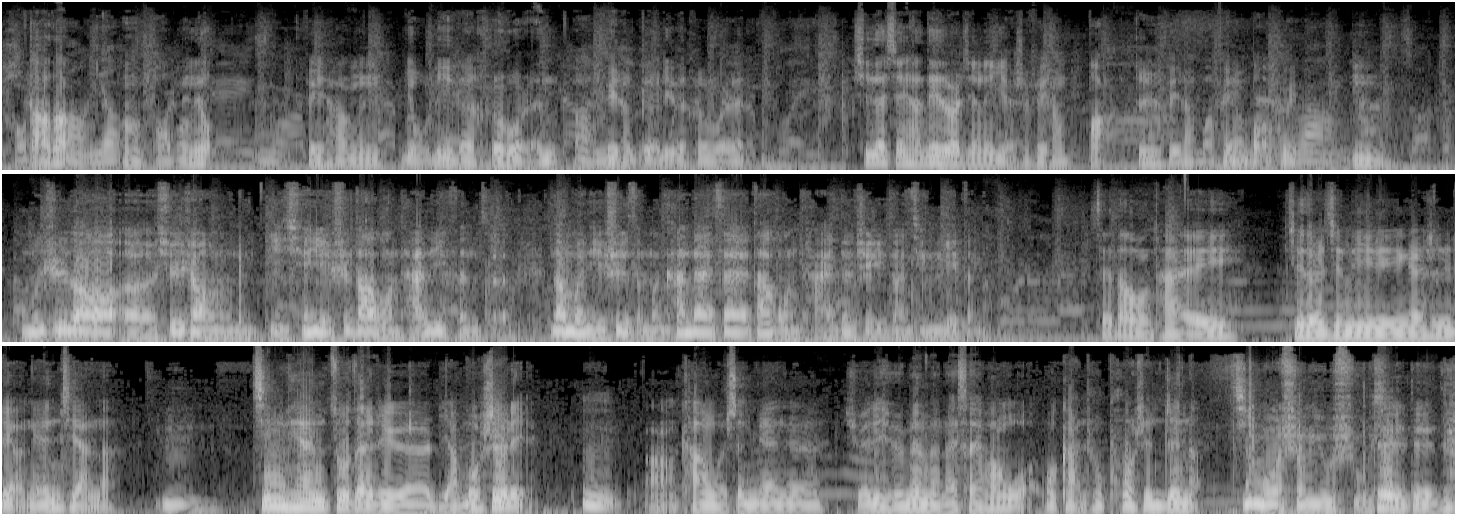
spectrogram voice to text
好搭档，朋友嗯，好朋友，嗯非常有力的合伙人啊，非常得力的合伙人。现在想想那段经历也是非常棒，真是非常棒，非常宝贵嗯，我们知道，呃，学长以前也是大广台的一份子，那么你是怎么看待在大广台的这一段经历的呢？在大广台这段经历应该是两年前了。嗯今天坐在这个演播室里嗯啊，看我身边的学弟学妹们来采访我，我感触颇深，真的。既陌生又熟悉。对对对，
